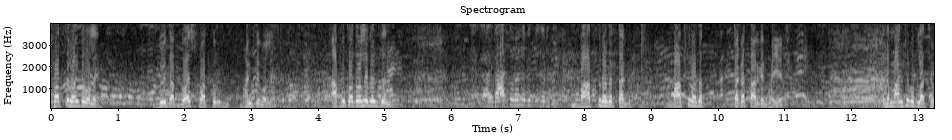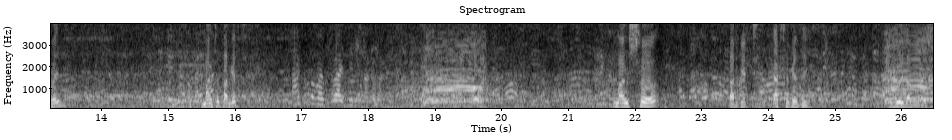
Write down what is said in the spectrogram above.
সত্তর ভাঙতে বলে। দুই দাঁত বয়স, সত্তর ভাঙতে বলে। আপনি কত হলে বেচবেন? বাহাত্তর হাজার টাকা, বাহাত্তর হাজার টাকার টার্গেট ভাইয়ের। এটা মাংস কত লাগছে ভাই? টার্গেট মাংস টাকা মাংস টার্গেট একশো কেজি। দুই দাঁত বয়স।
